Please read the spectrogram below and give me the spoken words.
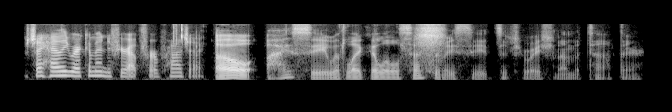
which I highly recommend if you're up for a project. Oh, I see. With like a little sesame seed situation on the top there.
